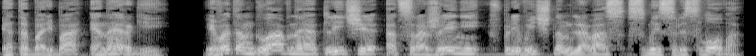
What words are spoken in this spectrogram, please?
это борьба энергии. И в этом главное отличие от сражений в привычном для вас смысле слова.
